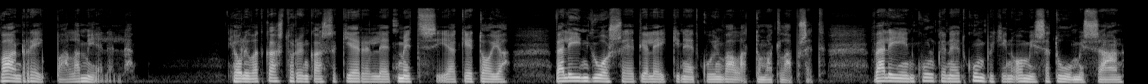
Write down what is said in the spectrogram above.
vaan reippaalla mielellä. He olivat Kastorin kanssa kierrelleet metsiä, ketoja, väliin juosseet ja leikkineet kuin vallattomat lapset, väliin kulkeneet kumpikin omissa tuumissaan,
